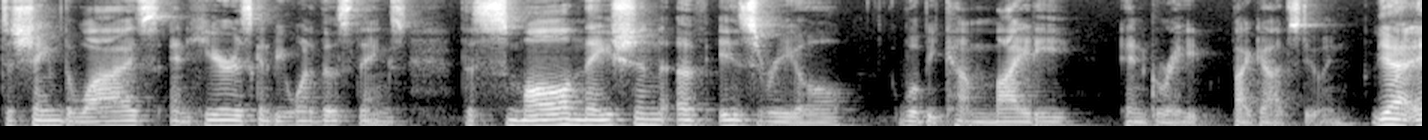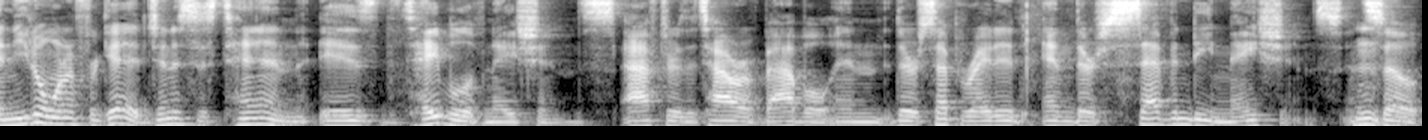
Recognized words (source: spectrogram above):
to shame the wise. And here is going to be one of those things. The small nation of Israel will become mighty and great by God's doing. Yeah, and you don't want to forget Genesis 10 is the table of nations after the Tower of Babel and they're separated and there's 70 nations. And mm. so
